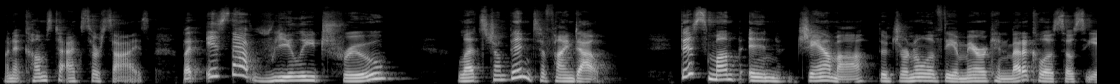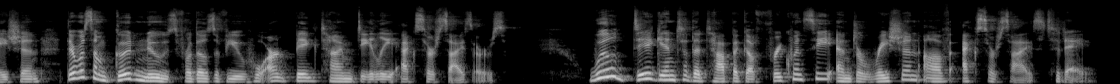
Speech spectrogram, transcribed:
when it comes to exercise. But is that really true? Let's jump in to find out. This month in JAMA, the Journal of the American Medical Association, there was some good news for those of you who aren't big time daily exercisers. We'll dig into the topic of frequency and duration of exercise today.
